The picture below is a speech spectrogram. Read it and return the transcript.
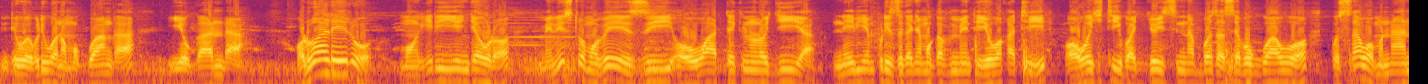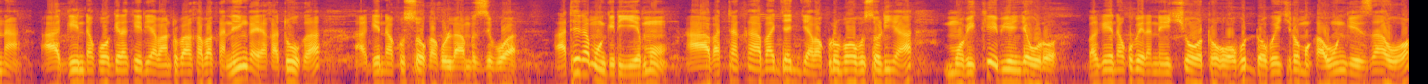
nti weebuli wano mu ggwanga uganda. Olwaleero mu ngeri y'enjawulo minisita omubeezi owa tekinologiya n'ebyempuliziganya mu gavumenti ey'owakati ow'ekitiibwa joyce nabbosa ssebuggwawo ku ssaawa munaana agenda kwogerako eri abantu ba kabaka naye nga yakatuuka agenda kusooka kulambuzibwa ate era mu ngeri y'emu abataka abajjajja abakulu b'obusolya mu bika ebyenjawulo. Bagenda kubeera n'ekyoto obudde obw'ekiro mu kawungeezi awo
